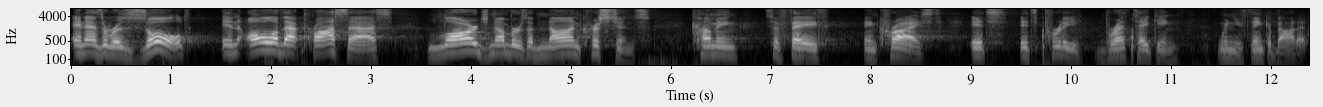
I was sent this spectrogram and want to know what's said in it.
And as a result, in all of that process, large numbers of non Christians coming to faith in Christ it's, it's pretty breathtaking when you think about it.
